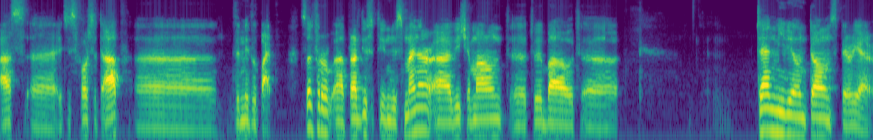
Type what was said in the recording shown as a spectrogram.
as uh, it is forced up the middle pipe. Sulfur produced in this manner, which amount to about 10 million tons per year,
